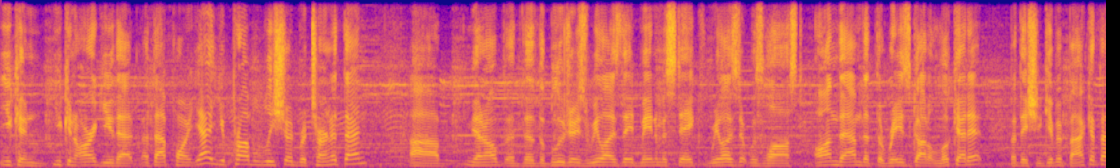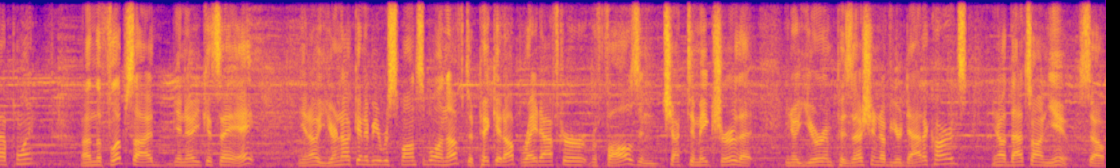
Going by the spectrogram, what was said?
you can you can argue that at that point, yeah, you probably should return it then. Uh, you know, the, the Blue Jays realized they'd made a mistake, realized it was lost on them, that the Rays got to look at it, but they should give it back at that point. On the flip side, you know, you could say, hey, you know, you're not going to be responsible enough to pick it up right after it falls and check to make sure that, you know, you're in possession of your data cards. You know, that's on you. So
